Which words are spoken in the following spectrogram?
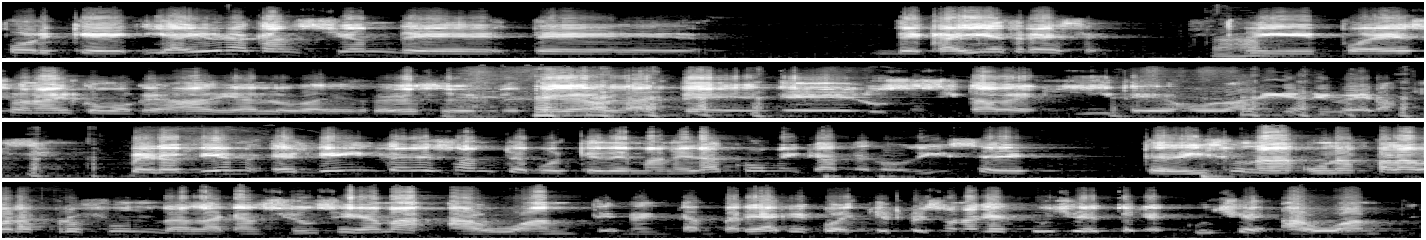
porque, y hay una canción de de calle 13. Y puede sonar como que, ah, diablo, calle 13, en vez de hablar de, de Lucecita Benítez o Daniel Rivera. Pero es bien, es bien interesante porque de manera cómica te lo dice, te dice una, unas palabras profundas. La canción se llama Aguante. Me encantaría que cualquier persona que escuche esto, que escuche Aguante.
